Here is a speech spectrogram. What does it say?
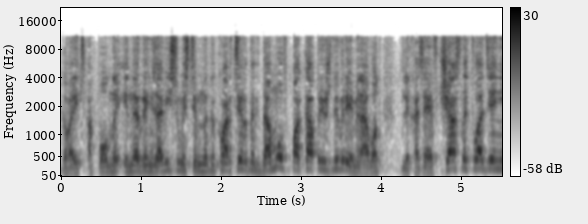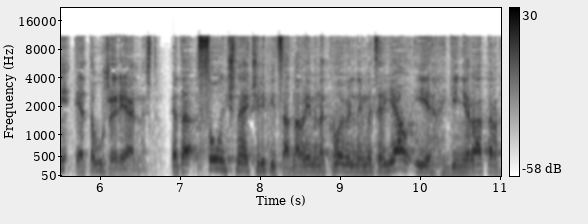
говорить о полной энергонезависимости многоквартирных домов пока преждевременно. А вот для хозяев частных владений это уже реальность. Это солнечная черепица, одновременно кровельный материал и генератор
